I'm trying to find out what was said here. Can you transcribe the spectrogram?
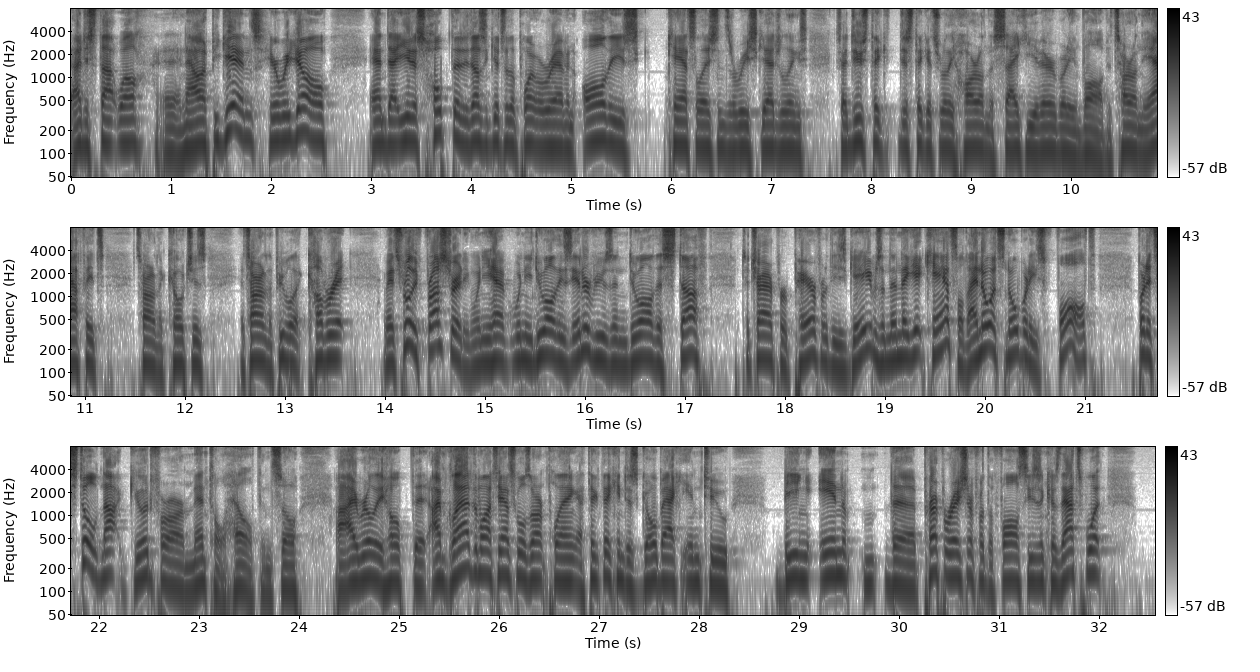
I just thought, well, now it begins. Here we go. And uh, you just hope that it doesn't get to the point where we're having all these cancellations or reschedulings because I do think just think it's really hard on the psyche of everybody involved. It's hard on the athletes, it's hard on the coaches, it's hard on the people that cover it. Mean, it's really frustrating when you have when you do all these interviews and do all this stuff to try to prepare for these games and then they get canceled. I know it's nobody's fault, but it's still not good for our mental health. And so uh, I really hope that I'm glad the Montana schools aren't playing. I think they can just go back into being in the preparation for the fall season because that's what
